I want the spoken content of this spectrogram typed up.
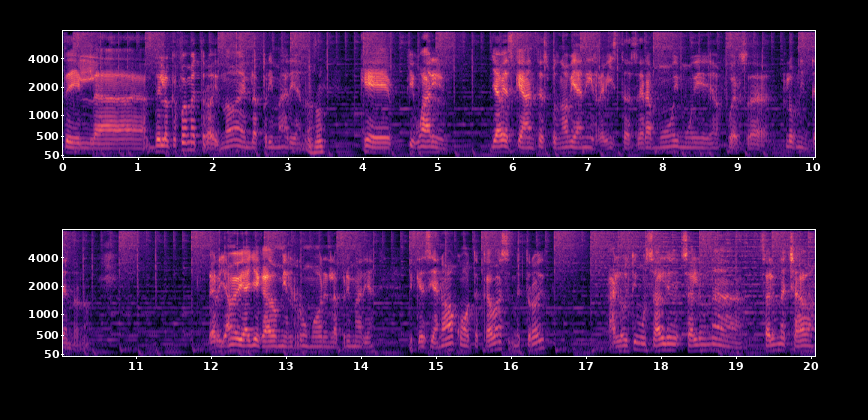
de la de lo que fue Metroid, ¿no? En la primaria, ¿no? Que igual ya ves que antes pues no había ni revistas, era muy muy a fuerza Club Nintendo, ¿no? Pero ya me había llegado a mí el rumor en la primaria de que decía, "No, cuando te acabas Metroid, al último sale sale una sale una chava."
